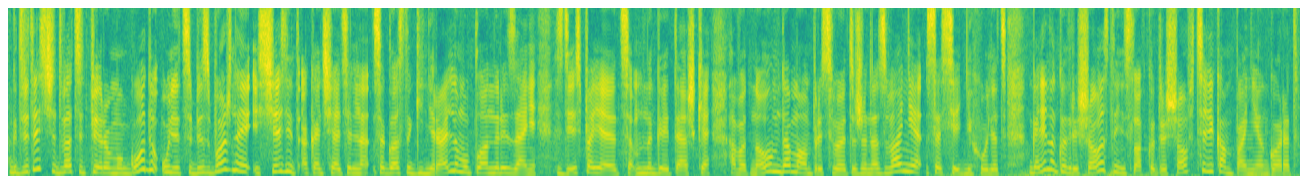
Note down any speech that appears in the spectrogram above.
К 2021 году улица Безбожная исчезнет окончательно. Согласно генеральному плану Рязани, здесь появятся многоэтажки. А вот новым домам присвоят уже название соседних улиц. Галина Кудряшова, Станислав Кудряшов, телекомпания «Город».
